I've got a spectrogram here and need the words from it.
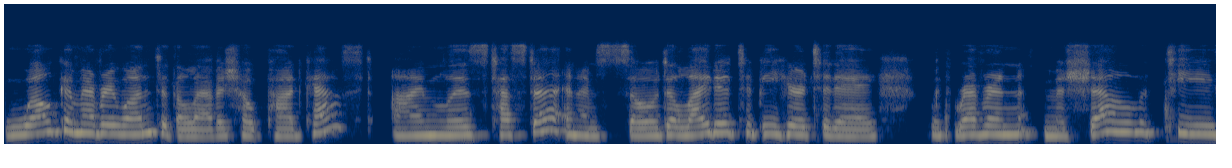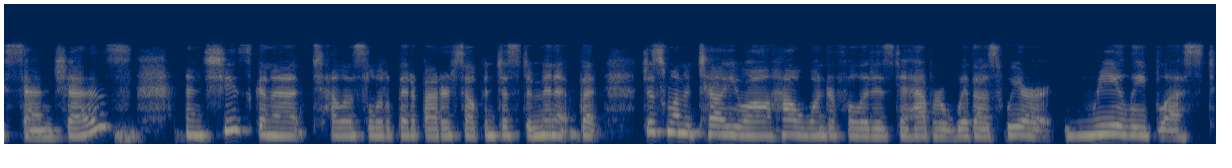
Welcome, everyone, to the Lavish Hope podcast. I'm Liz Testa, and I'm so delighted to be here today with Reverend Michelle T. Sanchez. And she's going to tell us a little bit about herself in just a minute. But just want to tell you all how wonderful it is to have her with us. We are really blessed.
